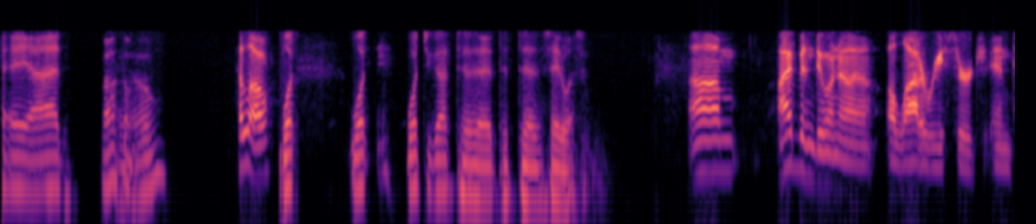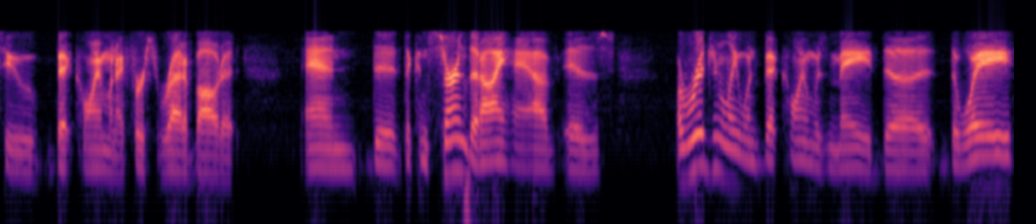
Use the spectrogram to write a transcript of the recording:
Hey, Ad. Welcome. Hello. Hello. What what what you got to to, to say to us? Um, I've been doing a a lot of research into Bitcoin when I first read about it, and the the concern that I have is originally when Bitcoin was made, the the way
